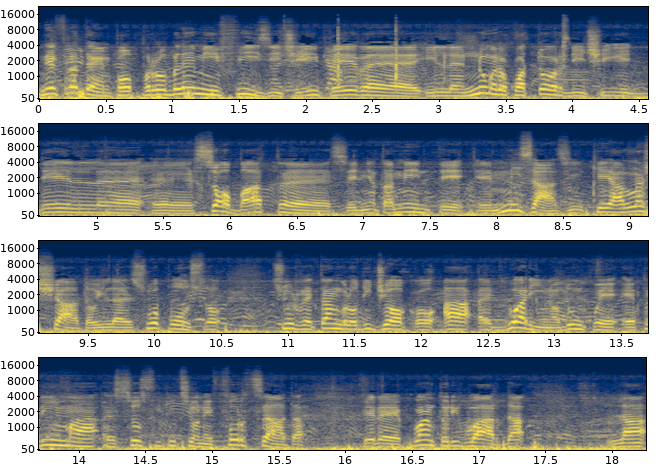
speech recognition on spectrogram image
Nel frattempo problemi fisici per eh, il numero 14 del eh, Sobat, eh, segnatamente eh, Misasi, che ha lasciato il suo posto sul rettangolo di gioco a eh, Guarino, dunque prima sostituzione forzata per quanto riguarda la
